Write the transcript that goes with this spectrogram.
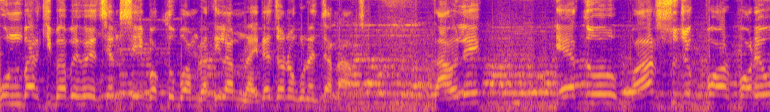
কোনবার কীভাবে হয়েছেন সেই বক্তব্য আমরা দিলাম না, এটা জনগণের জানা আছে। তাহলে এতবার সুযোগ পাওয়ার পরেও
